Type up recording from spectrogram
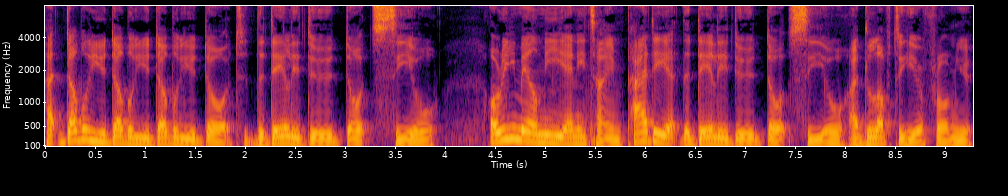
at www.thedailydo.co or email me anytime, paddy at thedailydo.co. I'd love to hear from you.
